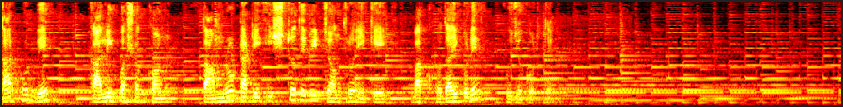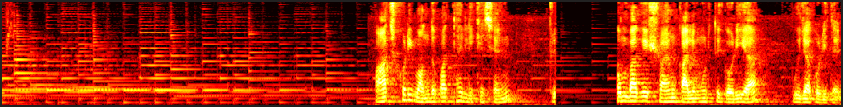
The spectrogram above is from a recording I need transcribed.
তার পূর্বে কালী উপাসকগণ তাম্রটাটি ইষ্টদেবীর যন্ত্র এঁকে বা খোদাই করে পুজো করতেন। পাঁচকড়ি বন্দ্যোপাধ্যায় লিখেছেন, আগমবাগে স্বয়ং কালীমূর্তি গড়িয়া পূজা করিতেন।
